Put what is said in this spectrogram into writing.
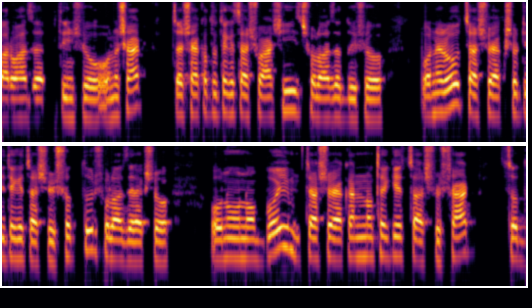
বারো হাজার তিনশো উনষাট, চারশো একাত্তর থেকে চারশো আশি, ষোলো হাজার দুইশো পনেরো, চারশো একষট্টি থেকে চারশো সত্তর, ষোলো হাজার একশো উননব্বই, চারশো একান্ন থেকে চারশো ষাট, চোদ্দ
